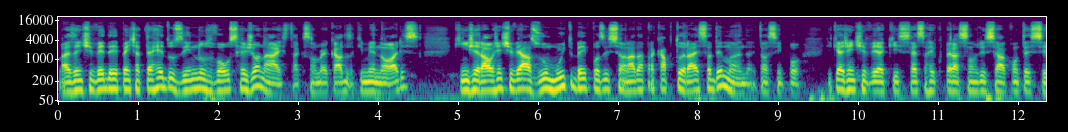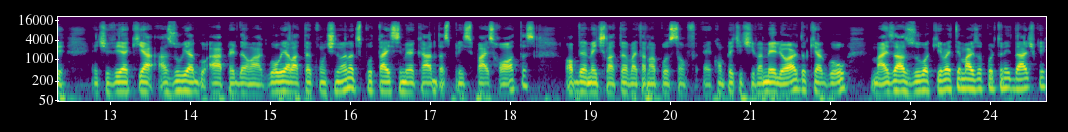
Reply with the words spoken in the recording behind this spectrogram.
Mas a gente vê, de repente, até reduzindo nos voos regionais, tá? Que são mercados aqui menores, que em geral a gente vê a Azul muito bem posicionada para capturar essa demanda. Então, assim, pô, o que a gente vê aqui se essa recuperação judicial acontecer? A gente vê aqui a Azul e a, a perdão, a Gol e a Latam continuando a disputar esse mercado das principais rotas. Obviamente, a Latam vai estar numa posição é, competitiva melhor do que a Gol, mas a Azul aqui vai ter mais oportunidade, porque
